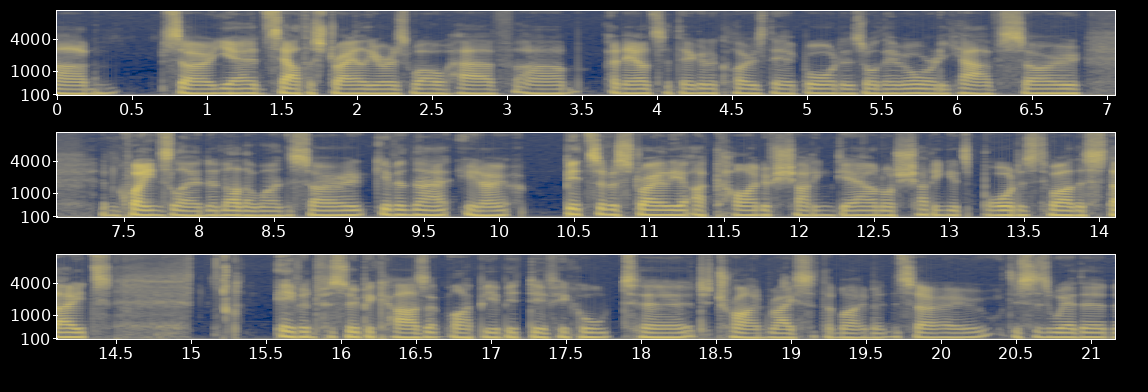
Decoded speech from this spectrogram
Um, so yeah, and South Australia as well have um, announced that they're going to close their borders, or they already have. So, and Queensland another one. So, given that you know bits of Australia are kind of shutting down or shutting its borders to other states, even for supercars, it might be a bit difficult to to try and race at the moment. So, this is where the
